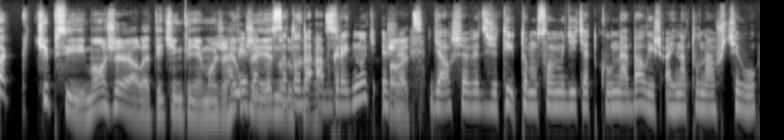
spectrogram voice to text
tak čipsy môže, ale tyčinky nemôže. A vieš, ako sa to dá upgradenúť? Že ďalšia vec, že ty tomu svojmu dieťatku nabalíš aj na tú návštevu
